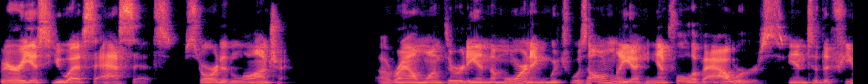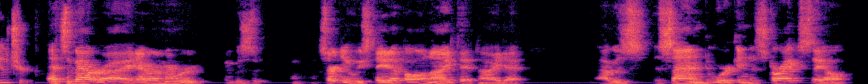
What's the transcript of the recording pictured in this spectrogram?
various U.S. assets started launching around 1.30 in the morning, which was only a handful of hours into the future. That's about right. I remember it was certainly we stayed up all night that night. I, I was assigned to work in the strike cell.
